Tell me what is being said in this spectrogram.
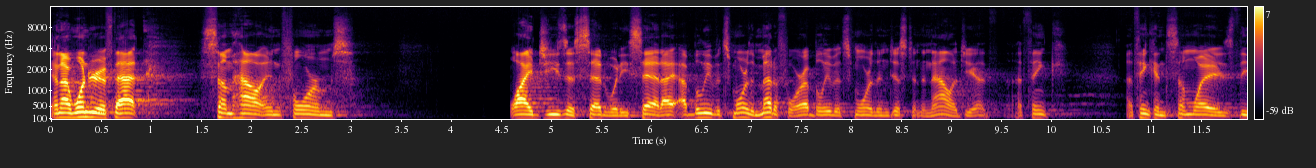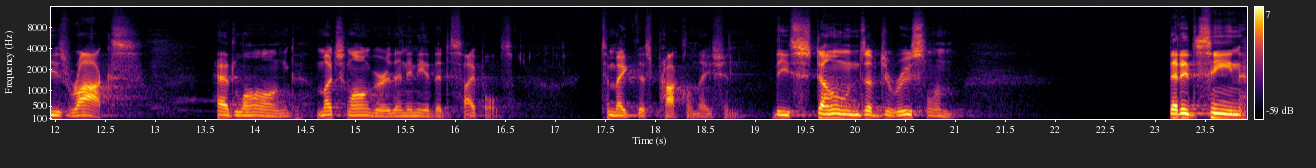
And I wonder if that somehow informs why Jesus said what he said. I, I, believe it's more than metaphor. I believe it's more than just an analogy. I, I, think, I think in some ways these rocks had longed much longer than any of the disciples to make this proclamation. These stones of Jerusalem that had seen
